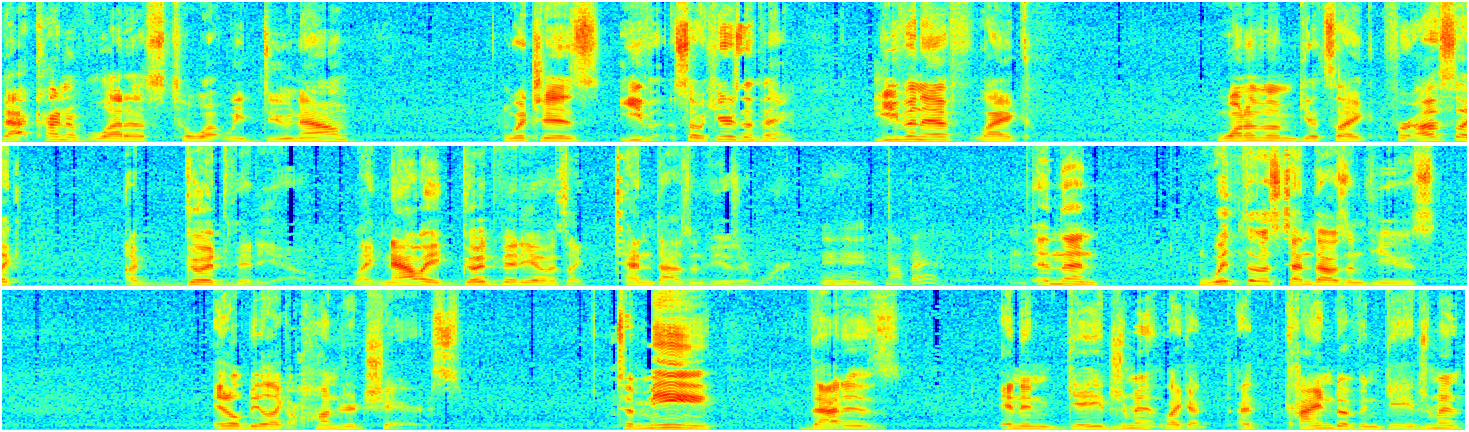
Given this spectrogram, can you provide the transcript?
that kind of led us to what we do now, which is even. So here's the thing, even if like one of them gets like for us like a good video, like now a good video is like ten thousand views or more Mm-hmm. Not bad. and then with those 10,000 views it'll be like 100 shares to me that is an engagement like a, a kind of engagement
